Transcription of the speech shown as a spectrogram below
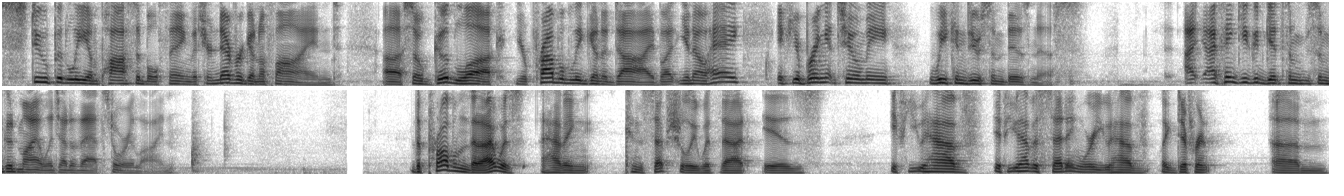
stupidly impossible thing that you're never going to find. Uh, so good luck. You're probably going to die but you know hey if you bring it to me we can do some business. I, I think you could get some some good mileage out of that storyline. The problem that I was having conceptually with that is if you have if you have a setting where you have like different um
